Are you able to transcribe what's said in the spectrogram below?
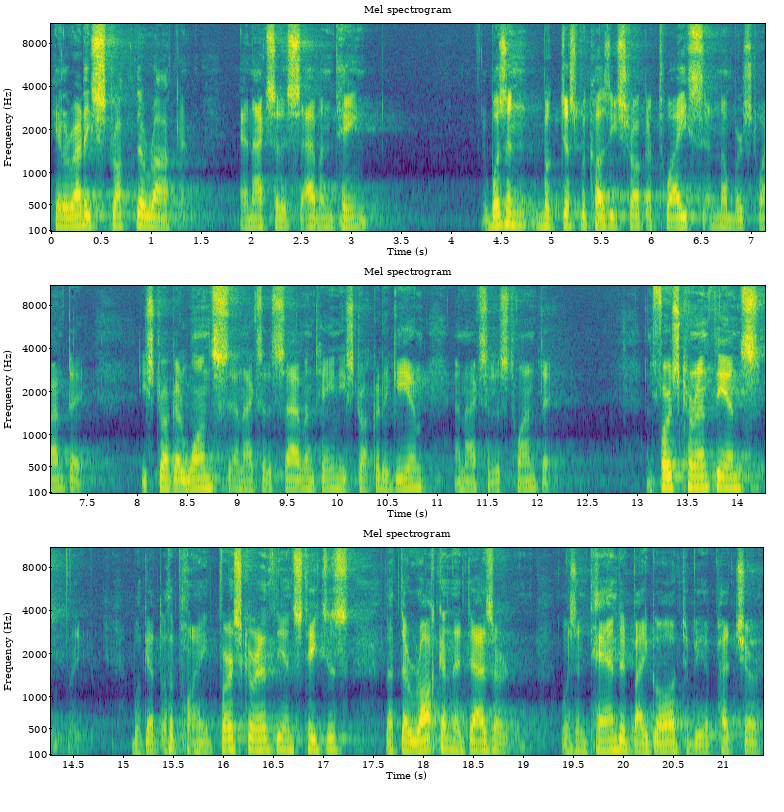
he'd already struck the rock in Exodus 17. It wasn't just because he struck it twice in Numbers 20. He struck it once in Exodus 17, he struck it again in Exodus 20. And 1 Corinthians, we'll get to the point. 1 Corinthians teaches that the rock in the desert was intended by God to be a picture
